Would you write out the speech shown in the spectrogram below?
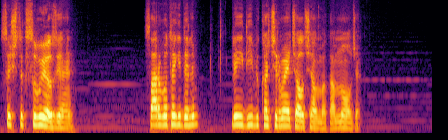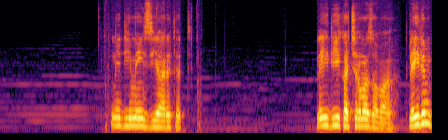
sıçtık sıvıyoruz yani. Sargot'a gidelim. Lady'yi bir kaçırmaya çalışalım bakalım ne olacak. Nedime'yi ziyaret et. Lady'yi kaçırma zamanı. Lady'm.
